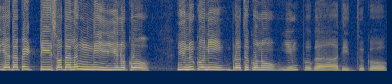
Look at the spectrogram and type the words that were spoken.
ఎద పెట్టి సొదలన్నీ ఇనుకో. ఇనుకొని బ్రతుకును ఇంపుగా దిద్దుకో.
